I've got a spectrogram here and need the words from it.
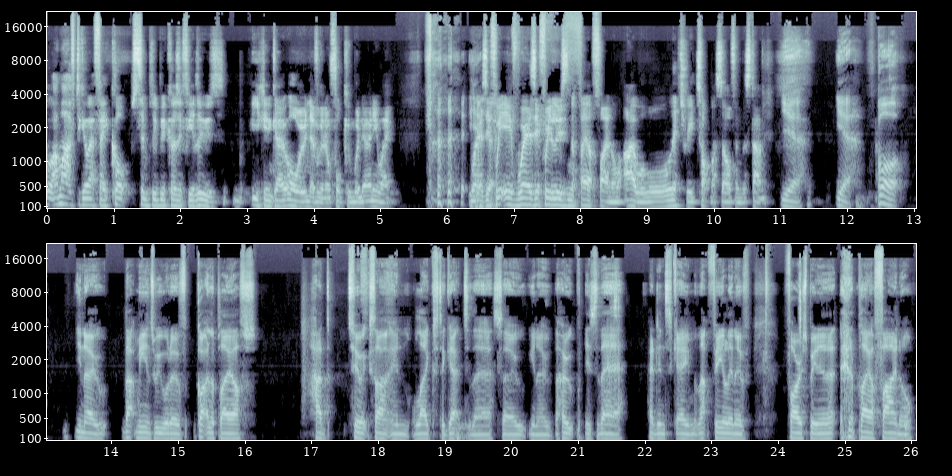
Oh, I might have to go FA Cup simply because if you lose, you can go, "Oh, we're never going to fucking win it anyway." Whereas yeah. if we if whereas if we lose in the playoff final, I will literally top myself in the stand. Yeah. Yeah. But, you know, that means we would have got in the playoffs, had two exciting legs to get to there. So you know the hope is there heading into game, and that feeling of Forest being in a, in a playoff final,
